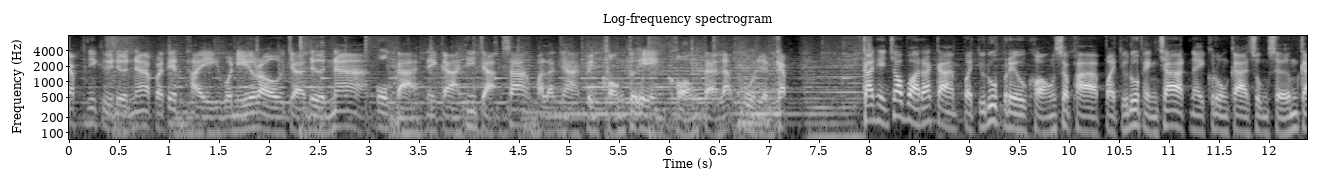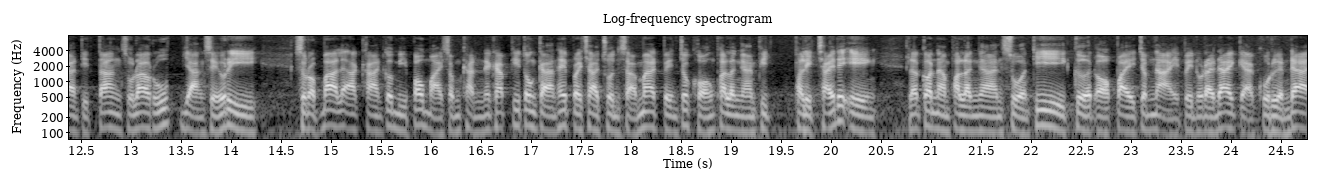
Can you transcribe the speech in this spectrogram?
ครับนี่คือเดินหน้าประเทศไทย วันนี้เราจะเดินหน้าโอกาสในการที่จะสร้างพลังงานเป็นของตัวเองของแต่ละครัวเรือนครับ การเห็นชอบวาระการปฏิรูปเร็วของสภาปฏิรูปแห่งชาติในโครงการส่งเสริมการติดตั้งโซลารูฟอย่างเสรีสำหรับบ้านและอาคารก็มีเป้าหมายสำคัญนะครับที่ต้องการให้ประชาชนสามารถเป็นเจ้าของพลังงานผลิตใช้ได้เอง แล้วก็นำพลังงานส่วนที่เกิดออกไปจำหน่ายเป็นรายได้แก่ครัวเรือนได้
